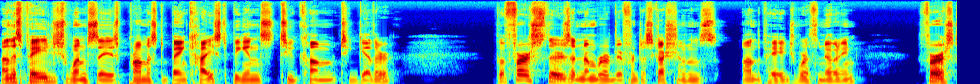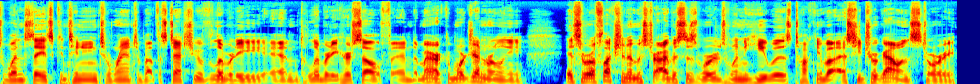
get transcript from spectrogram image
On this page, Wednesday's promised bank heist begins to come together. But first, there's a number of different discussions on the page worth noting. First, Wednesday is continuing to rant about the Statue of Liberty and Liberty herself and America more generally. It's a reflection of Mr. Ibis's words when he was talking about Essie Tregowan's story.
